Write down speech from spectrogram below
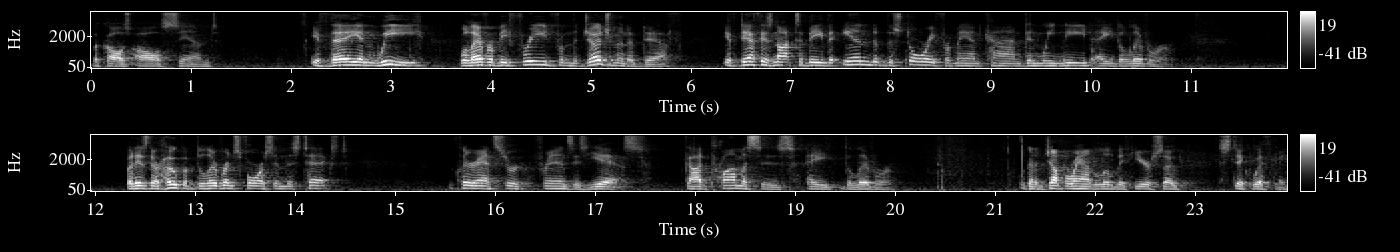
because all sinned." If they and we will ever be freed from the judgment of death, if death is not to be the end of the story for mankind, then we need a deliverer. But is there hope of deliverance for us in this text? The clear answer, friends, is yes. God promises a deliverer. We're going to jump around a little bit here, so stick with me.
